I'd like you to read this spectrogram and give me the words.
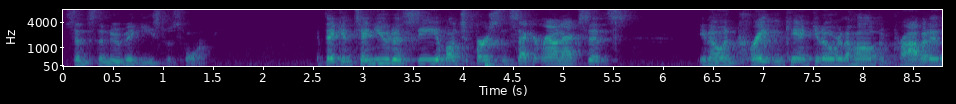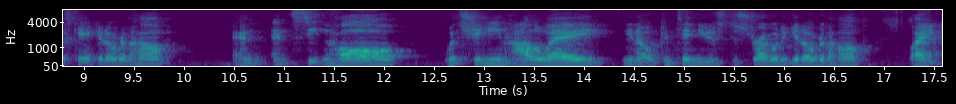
since the new Big East was formed. If they continue to see a bunch of first and second round exits, you know, and Creighton can't get over the hump, and Providence can't get over the hump, and and Seton Hall with Shaheen Holloway, you know, continues to struggle to get over the hump. Like,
